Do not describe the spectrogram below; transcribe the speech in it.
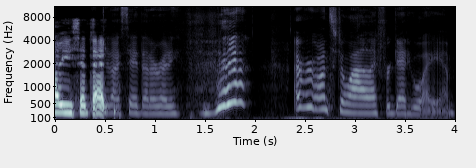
Oh, you said that. Did I say that already? Every once in a while, I forget who I am.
